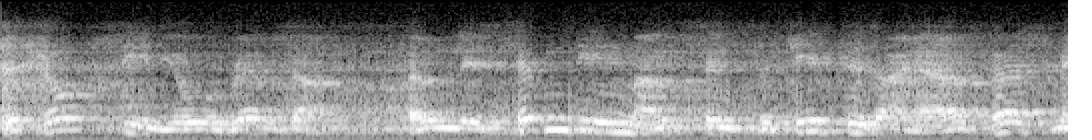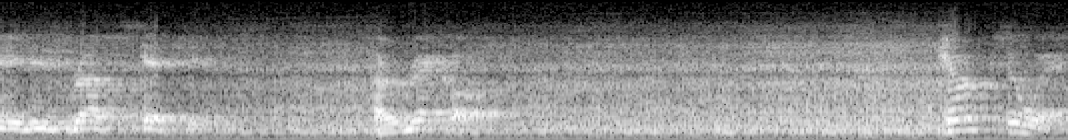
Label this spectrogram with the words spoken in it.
The Short Seamew revs up, only 17 months since the chief designer first made his rough sketches. A record. Chocks away,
